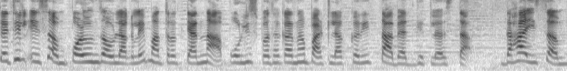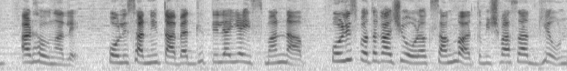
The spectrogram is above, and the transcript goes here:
तेथील इसम पळून जाऊ लागले मात्र त्यांना पोलीस पथकानं पाठलाग करीत ताब्यात घेतलं असता. दहा इसम आढळून आले. पोलिसांनी ताब्यात घेतलेल्या या इसमांना पोलीस पथकाची ओळख सांगत विश्वासात घेऊन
